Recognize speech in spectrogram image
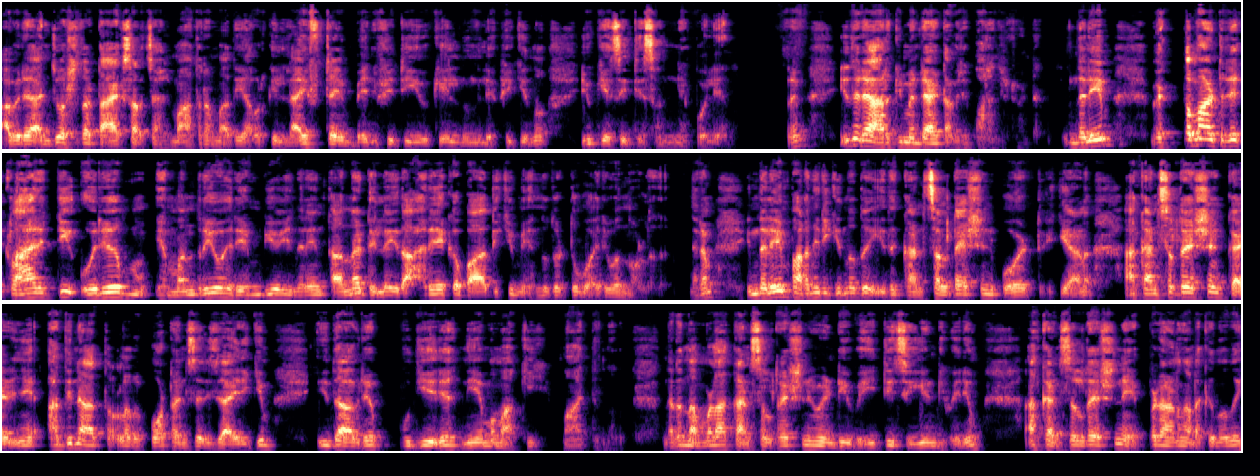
അവർ അഞ്ച് വർഷത്തെ ടാക്സ് അടച്ചാൽ മാത്രം മതി. അവർക്ക് ലൈഫ് ടൈം ബെനിഫിറ്റ് യു കെയിൽ നിന്ന് ലഭിക്കുന്നു. യു കെ സിറ്റിസണിനെ പോലെയാണ്. ഇതൊരു ആർഗ്യുമെന്റ് ആയിട്ട് അവർ പറഞ്ഞിട്ടുണ്ട്. ഇന്നലെയും വ്യക്തമായിട്ടൊരു ക്ലാരിറ്റി ഒരു മന്ത്രിയോ ഒരു എം പിയോ ഇന്നലെയും തന്നിട്ടില്ല. ഇത് ആരെയൊക്കെ ബാധിക്കും എന്ന് തൊട്ട് വരുമെന്നുള്ളത്. അന്നേരം ഇന്നലെയും പറഞ്ഞിരിക്കുന്നത് ഇത് കൺസൾട്ടേഷൻ പോയിട്ടിരിക്കുകയാണ്. ആ കൺസൾട്ടേഷൻ കഴിഞ്ഞ് അതിനകത്തുള്ള റിപ്പോർട്ട് അനുസരിച്ചായിരിക്കും ഇത് അവർ പുതിയൊരു നിയമമാക്കി മാറ്റുന്നത്. അന്നേരം നമ്മൾ ആ കൺസൾട്ടേഷന് വേണ്ടി വെയിറ്റ് ചെയ്യേണ്ടി വരും. ആ കൺസൾട്ടേഷൻ എപ്പോഴാണ് നടക്കുന്നത്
